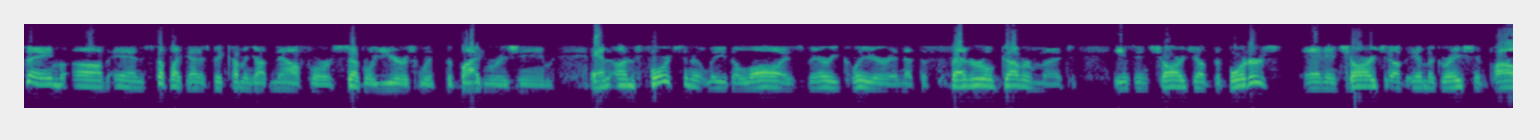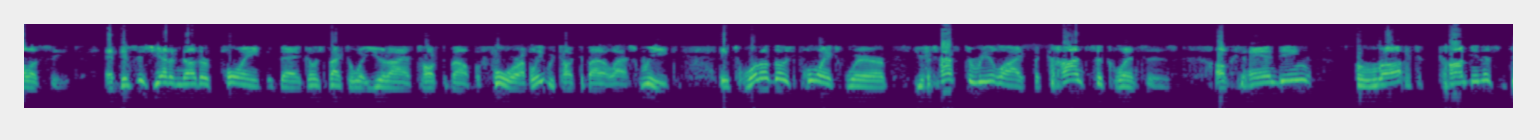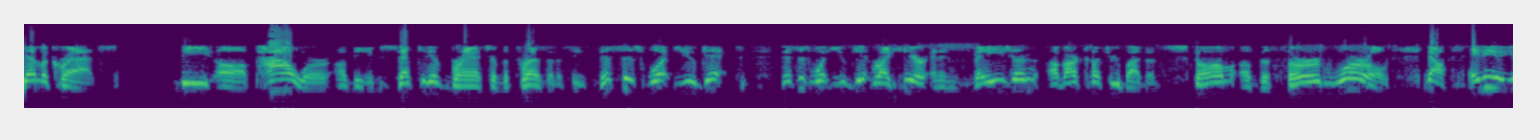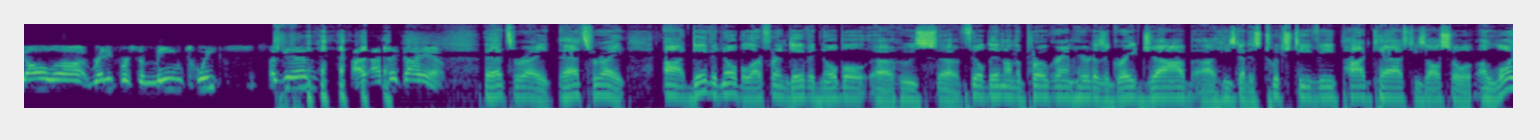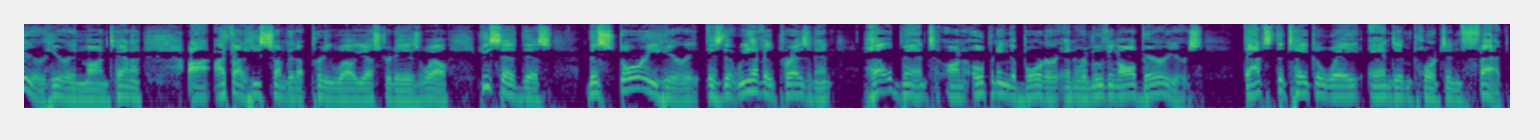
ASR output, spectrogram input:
Same. Um, and stuff like that has been coming up now for several years with the Biden regime. And unfortunately, the law is very clear in that the federal government is in charge of the borders and in charge of immigration policy. And this is yet another point that goes back to what you and I have talked about before. I believe we talked about it last week. It's one of those points where you have to realize the consequences of handing corrupt communist Democrats the uh, power of the executive branch of the presidency. This is what you get. This is what you get right here an invasion of our country by the scum of the third world. Now, any of y'all uh, ready for some mean tweets again? I, I, think I am. That's right. That's right. Uh, David Noble, our friend David Noble, uh, who's uh, filled in on the program here, does a great job. Uh, he's got his Twitch TV podcast. He's also a lawyer here in Montana. Uh, I thought he summed it up pretty well yesterday as well. He said this the story here is that we have a president hell bent on opening the border and removing all barriers. That's the takeaway and important fact.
